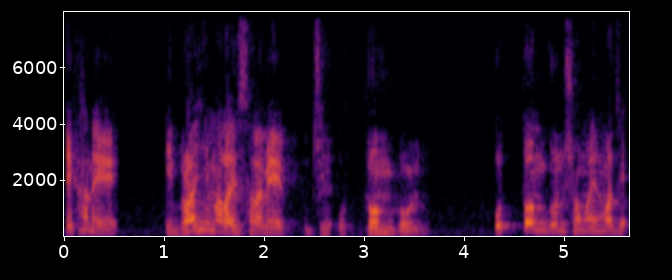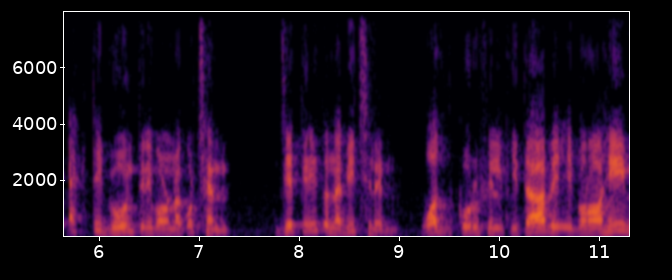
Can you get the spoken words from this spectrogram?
এখানে ইব্রাহিম আলাইসালামের যে উত্তম গুণ উত্তম গুণ সময়ের মাঝে একটি গুণ তিনি বর্ণনা করছেন, যে তিনি তো নবী ছিলেন। ফিল কিতাবে ইব্রাহিম,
